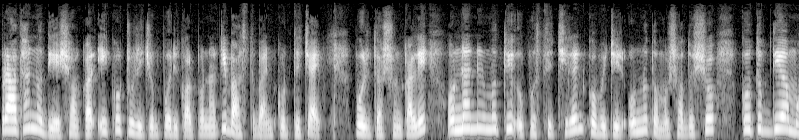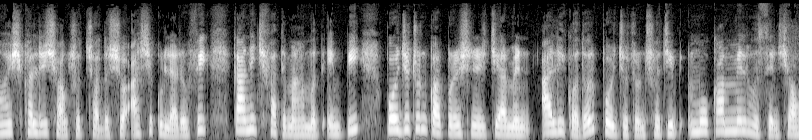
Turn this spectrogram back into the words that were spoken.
প্রাধান্য দিয়ে সরকার ইকো ট্যুরিজম পরিকল্পনাটি বাস্তবায়ন করতে চায়। পরিদর্শনকালে অন্যান্যের মধ্যে উপস্থিত ছিলেন কমিটির অন্যতম সদস্য কুতুবদিয়া মহেশখালীর সংসদ সদস্য আশিকুল্লা রফিক, কানিজ ফাতে মাহমুদ এমপি, পর্যটন কর্পোরেশনের চেয়ারম্যান আলী কদর, পর্যটন সচিব মোকাম্মেল হোসেন সহ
